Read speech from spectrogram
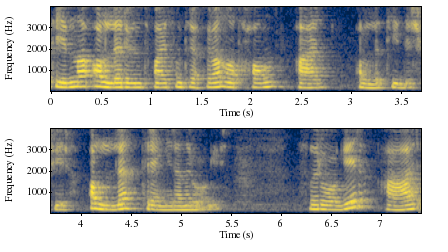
tiden av alle rundt meg som treffer han, at han er alle tiders fyr. Alle trenger en Roger. Så Roger er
